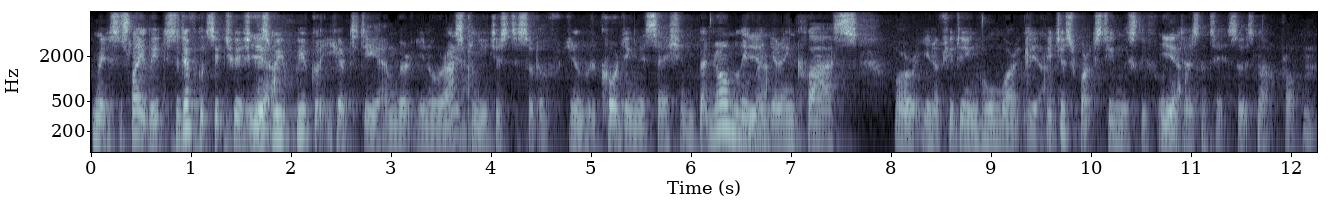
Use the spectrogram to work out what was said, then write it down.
I mean, it's a slightly it's a difficult situation because yeah. we've we've got you here today, and we're you know we're asking yeah. you just to sort of you know recording this session. But normally yeah. when you're in class or you know if you're doing homework, it just works seamlessly for you, doesn't it? So it's not a problem.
